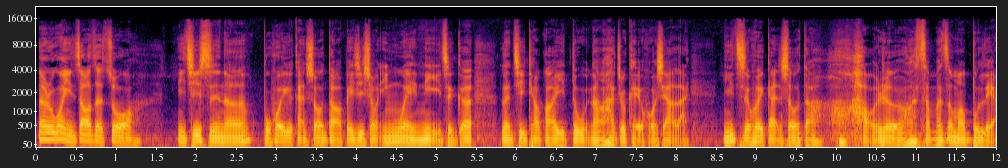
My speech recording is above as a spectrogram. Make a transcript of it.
那如果你照着做，你其实呢不会感受到北极熊因为你这个冷气调高一度，然后它就可以活下来。你只会感受到，好热哦，怎么这么不良？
